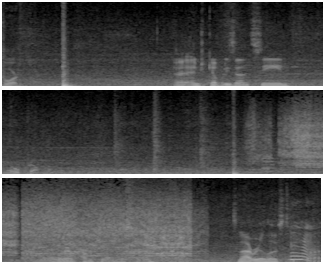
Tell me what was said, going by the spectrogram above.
It's already there. 10 4. Uh, entry company's on scene. No problem. We're gonna in this one. It's not realistic, but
